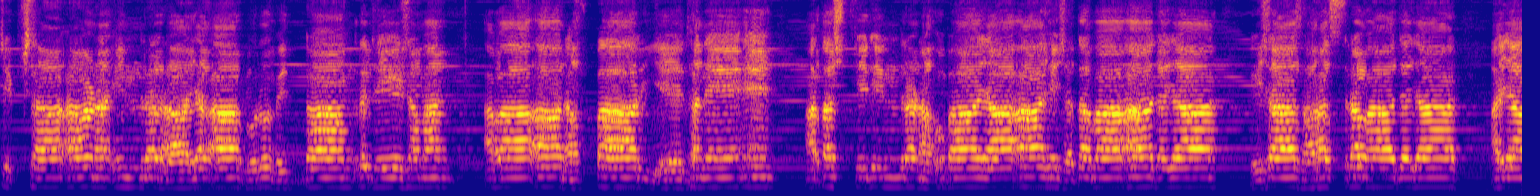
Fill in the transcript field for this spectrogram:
शिक्षाण इन्द्रराय आपुरुविद्वाङ्कृचीषम अवानः पार्येधने अतश्चिदिन्द्रण उपायाहि शतवाजया इषा सहस्रवाजया अया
